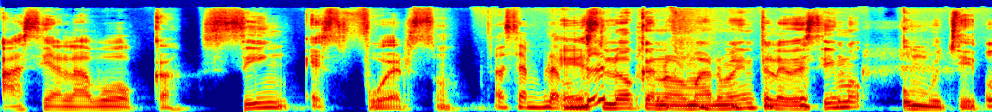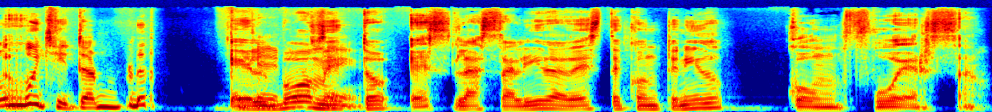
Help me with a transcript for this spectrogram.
hacia la boca sin esfuerzo. O sea, blup, Es lo que normalmente le decimos un buchito. Un buchito. el que- vómito es la salida de este contenido con fuerza,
